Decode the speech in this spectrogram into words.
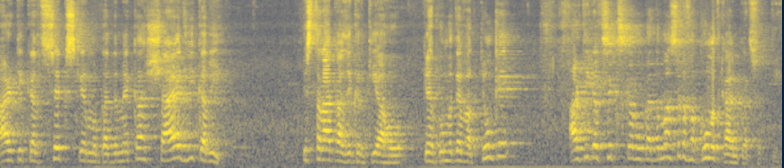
आर्टिकल सिक्स के मुकदमे का शायद ही कभी इस तरह का ज़िक्र किया हो कि हुकूमत वक्त, क्योंकि आर्टिकल सिक्स का मुकदमा सिर्फ़ हुकूमत कायम कर सकती है।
